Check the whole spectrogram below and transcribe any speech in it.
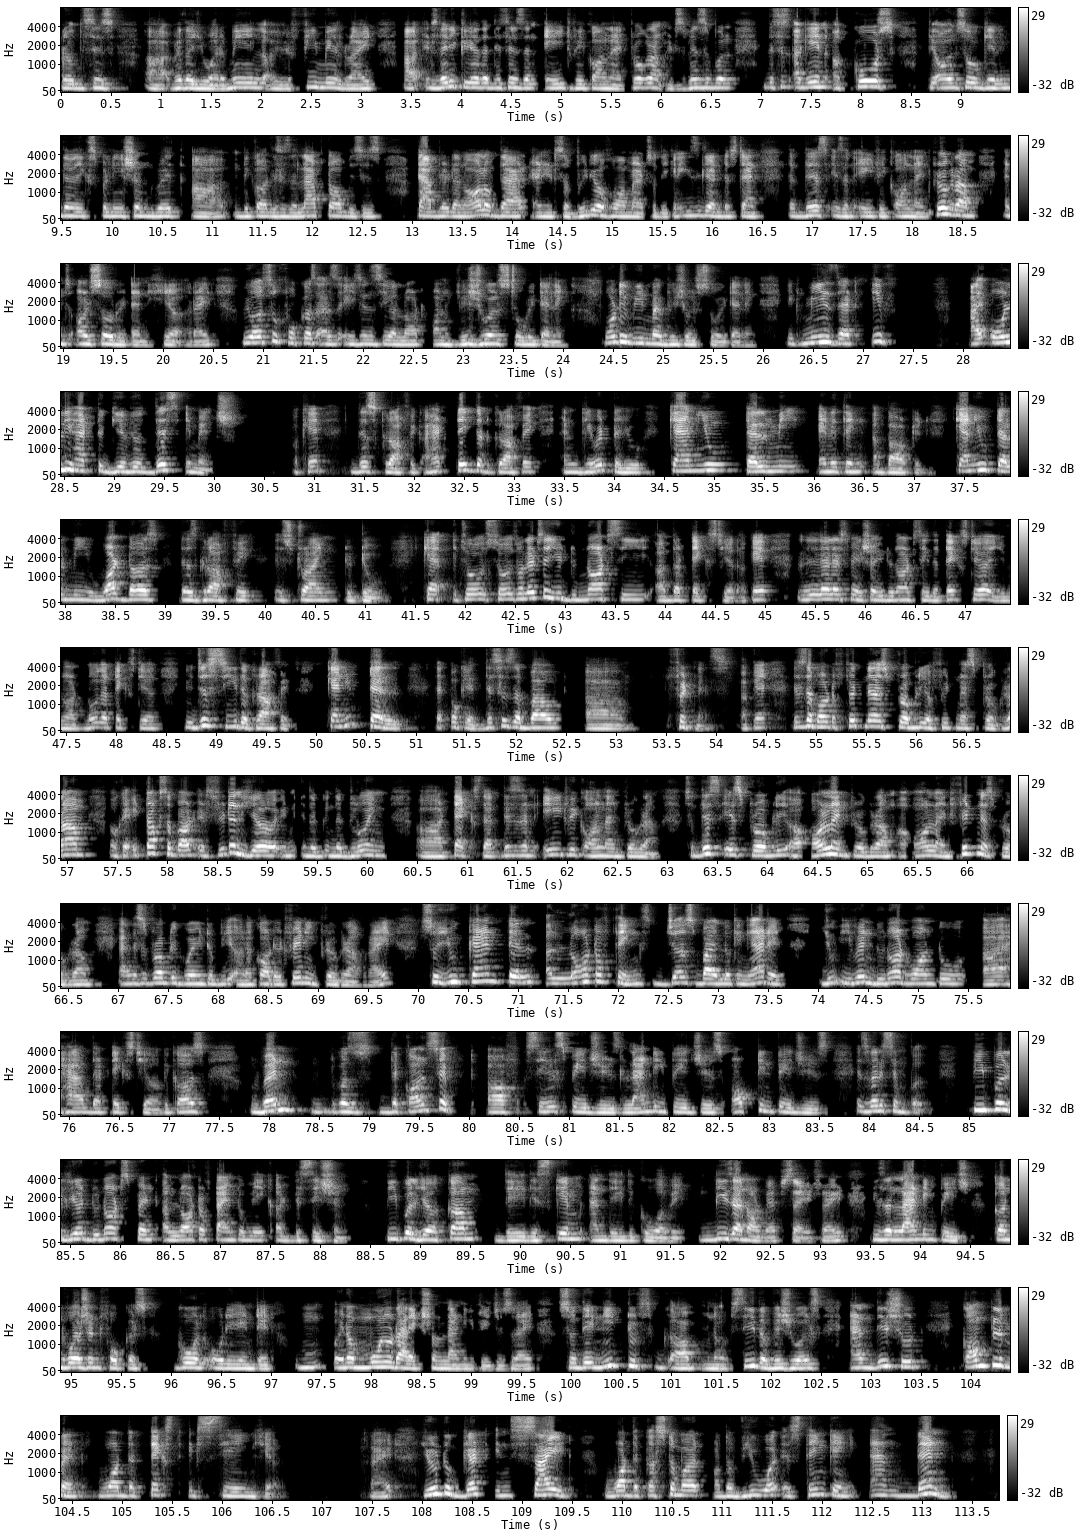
know, this is uh, whether you are a male or you're a female, right? Uh, it's very clear that this is an eight-week online program. It's visible. This is again a course. We're also giving them an explanation with uh, because this is a laptop, this is tablet, and all of that, and it's a video format, so they can easily understand that this is an eight-week online program, and it's also written here, right? We also focus as agency a lot on visual storytelling. What do you mean by visual storytelling? It means that if I only had to give you this image okay this graphic. I had to take that graphic and give it to you. Can you tell me anything about it? Can you tell me what does this graphic is trying to do? Can, so so so let's say you do not see uh, the text here okay? Let's make sure you do not see the text here. You do not know the text here. You just see the graphic. Can you tell that okay this is about um, fitness okay? This is about a fitness probably a fitness program okay? It talks about it's written here in, in the in the glowing uh, text that this is an eight week online program. So this is probably an online program an online fitness program and this is probably going to be a recorded training program right? So you can tell a lot of things just by looking at it. You even do not want to uh, have that text here because when because the concept of sales pages landing pages opt-in pages is very simple. People here do not spend a lot of time to make a decision. People here come they they skim and they, they go away. These are not websites right? These are landing page conversion focus goal oriented you know monodirectional landing pages right? So they need to uh, you know see the visuals and they should complement what the text is saying here right? You need to get inside what the customer or the viewer is thinking and then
